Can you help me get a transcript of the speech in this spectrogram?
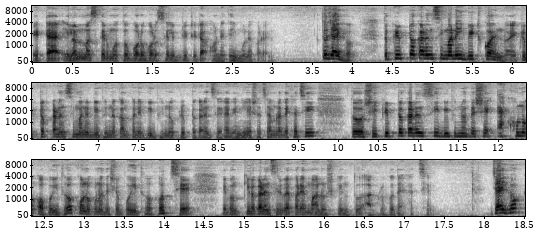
এটা ইলন মাস্কের মতো বড় বড় সেলিব্রিটিরা অনেকেই মনে করেন। তো যাই হোক, তো ক্রিপ্টোকারেন্সি মানেই বিটকয়েন নয়। ক্রিপ্টোকারেন্সি মানে বিভিন্ন কোম্পানি বিভিন্ন ক্রিপ্টোকারেন্সি এর আগে নিয়ে এসেছে আমরা দেখেছি। তো সেই ক্রিপ্টোকারেন্সি বিভিন্ন দেশে এখনও অবৈধ, কোনো কোনো দেশে বৈধ হচ্ছে এবং ক্রিপ্টোকারেন্সির ব্যাপারে মানুষ কিন্তু আগ্রহ দেখাচ্ছেন। যাই হোক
